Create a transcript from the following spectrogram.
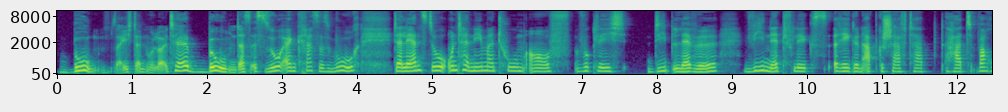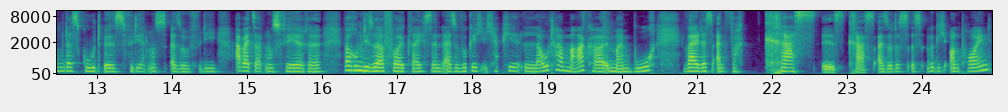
Boom, sage ich dann nur, Leute. Boom, das ist so ein krasses Buch. Da lernst du Unternehmertum auf wirklich Deep Level, wie Netflix Regeln abgeschafft hat, hat, warum das gut ist für die Atmos also für die Arbeitsatmosphäre, warum die so erfolgreich sind. Also wirklich, ich habe hier lauter Marker in meinem Buch, weil das einfach krass ist, krass. Also das ist wirklich on point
